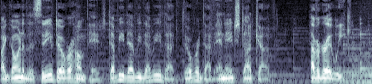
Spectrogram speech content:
by going to the City of Dover homepage, www.dover.nh.gov. Have a great week.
